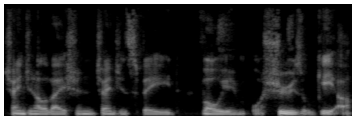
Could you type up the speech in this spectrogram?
change in elevation, change in speed, volume, or shoes or gear,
